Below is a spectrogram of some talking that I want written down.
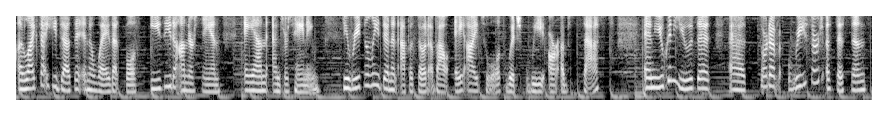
I like that he does it in a way that's both easy to understand and entertaining. He recently did an episode about AI tools, which we are obsessed, and you can use it as sort of research assistance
